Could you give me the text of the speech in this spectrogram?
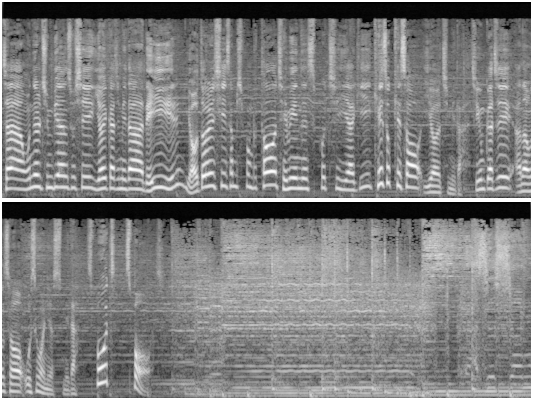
자, 오늘 준비한 소식 여기까지입니다. 내일 8시 30분부터 재미있는 스포츠 이야기 계속해서 이어집니다. 지금까지 아나운서 오승원이었습니다. 스포츠 스포츠. the sun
